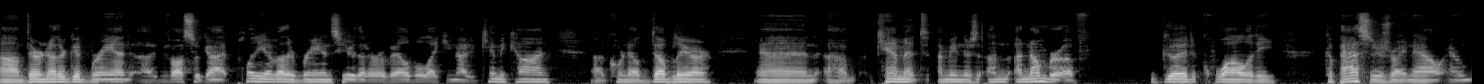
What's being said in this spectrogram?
um, they're another good brand. Uh, we've also got plenty of other brands here that are available, like United Chemi-Con, uh, Cornell Dubilier, and um, Kemet. I mean, there's a, a, number of good quality capacitors right now. And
